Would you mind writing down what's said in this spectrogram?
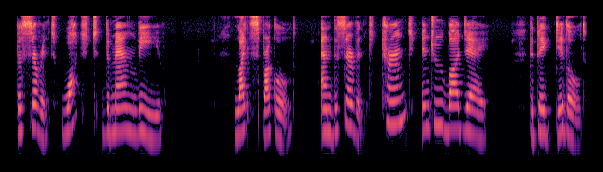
the servant watched the man leave. Lights sparkled, and the servant turned into Bajie. The pig giggled.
